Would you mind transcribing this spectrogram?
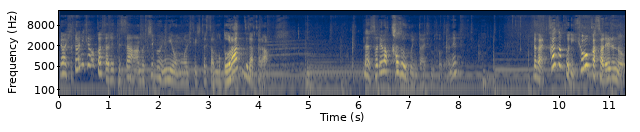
いや人に評価されてさあの気分いい思いしてきた人はもうドラッグだから,、だからそれは家族に対してもそうだよね、だから家族に評価されるの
